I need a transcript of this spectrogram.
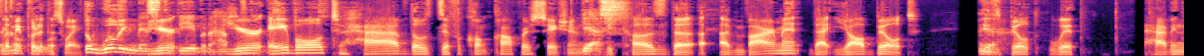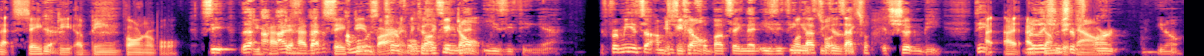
let me put it this way: the willingness you're, to be able to have. You're able to have those difficult conversations, yes, because the uh, environment that y'all built yeah. is built with having that safety yeah. of being vulnerable. See, that, you have I, to have I, that I just, safety environment because if you don't, easy thing, yeah. For me, it's I'm just careful don't. about saying that easy thing well, is because what, like, it shouldn't be. The I, relationships aren't, you know.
